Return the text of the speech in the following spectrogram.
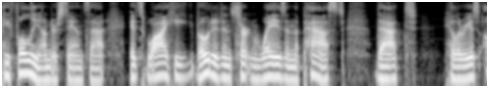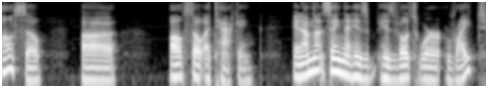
He fully understands that. It's why he voted in certain ways in the past that Hillary is also uh, also attacking. And I'm not saying that his his votes were right,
